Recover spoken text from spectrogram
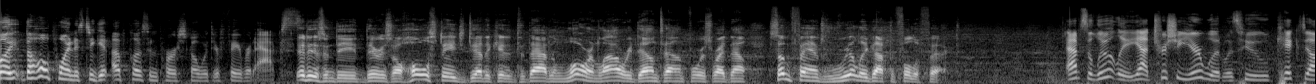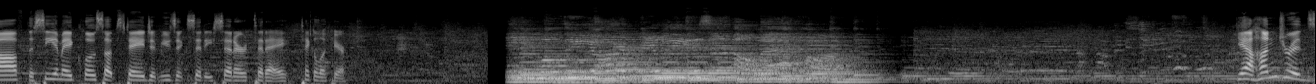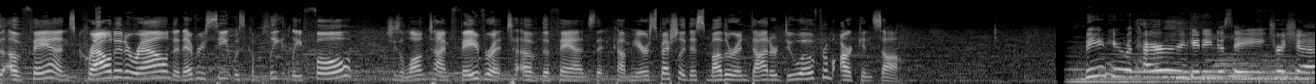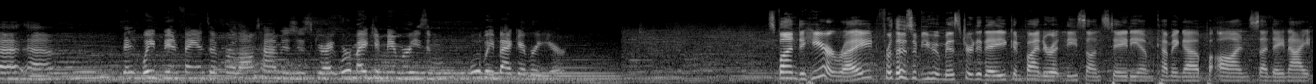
Well, the whole point is to get up close and personal with your favorite acts. It is indeed. There is a whole stage dedicated to that, and Lauren Lowry downtown for us right now. Some fans really got the full effect. Absolutely, yeah. Trisha Yearwood was who kicked off the CMA close-up stage at Music City Center today. Take a look here. Yeah, hundreds of fans crowded around, and every seat was completely full. She's a longtime favorite of the fans that come here, especially this mother and daughter duo from Arkansas. Being here with her and getting to see Trisha, um, that we've been fans of for a long time, is just great. We're making memories, and we'll be back every year. It's fun to hear, right? For those of you who missed her today, you can find her at Nissan Stadium coming up on Sunday night.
